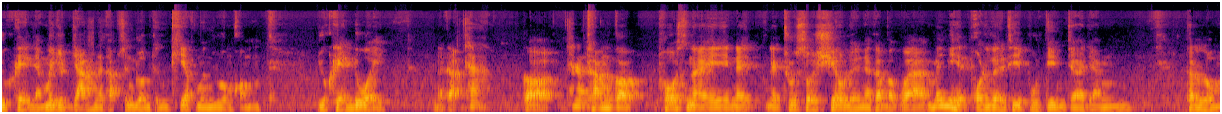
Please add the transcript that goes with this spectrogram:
ยูเครนอย่างไม่หยุดยั้งนะครับ ซึ่งรวมถึงเคียบเมืองหลวงของยูเครนด้วยนะครับค่ะก็ค่ะทรัมป์ก็โพสต์ในในใน True Social เลยนะครับ บอกว่าไม่มีเหตุผลเลยที่ปูตินจะยังถล่ม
